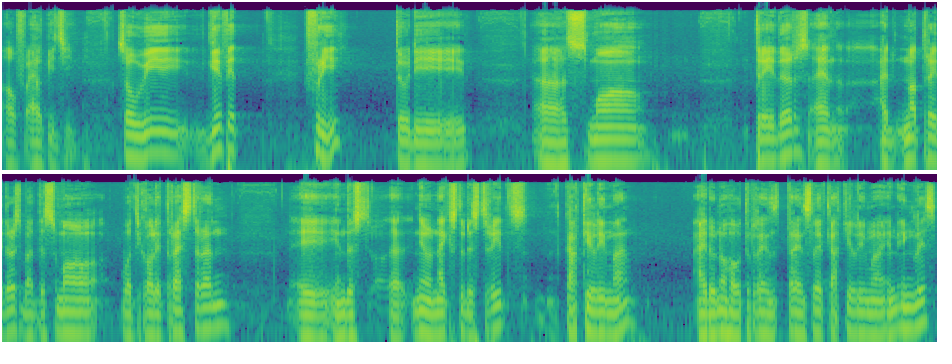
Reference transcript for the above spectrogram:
of LPG. So we give it free to the uh, small traders and uh, not traders, but the small what you call it restaurant uh, in the uh, you know next to the streets, kaki lima. I don't know how to trans translate kaki lima in English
